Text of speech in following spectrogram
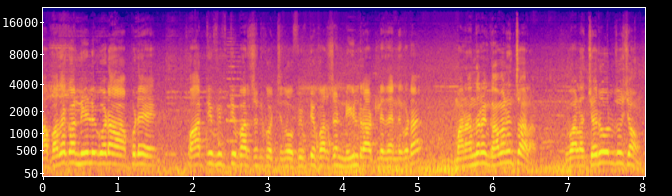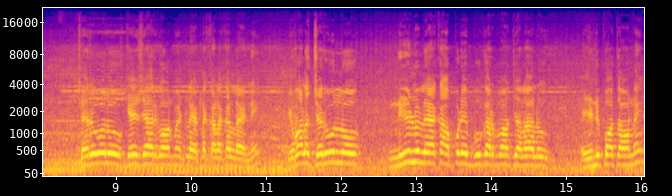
ఆ పథకం నీళ్ళు కూడా అప్పుడే ఫార్టీ ఫిఫ్టీ పర్సెంట్కి వచ్చింది. ఓ ఫిఫ్టీ పర్సెంట్ నీళ్ళు రావట్లేదని కూడా మనందరం గమనించాలి. ఇవాళ చెరువులు చూసాం. చెరువులు కేసీఆర్ గవర్నమెంట్లో ఎట్లా కలకల్లాయని ఇవాళ చెరువుల్లో నీళ్ళు లేక అప్పుడే భూగర్భ జలాలు ఎండిపోతూ ఉన్నాయి.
